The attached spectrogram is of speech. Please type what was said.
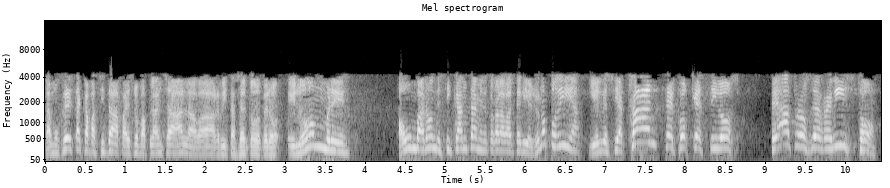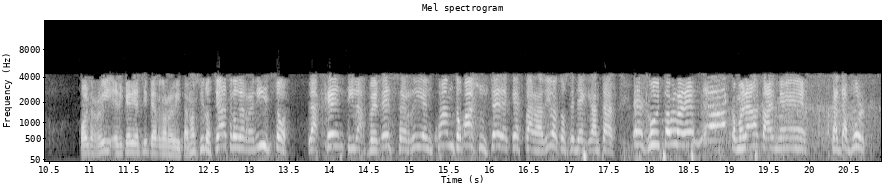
La mujer está capacitada para eso, para planchar, lavar, viste, hacer todo, pero el hombre a un varón decía canta mientras toca la batería. Yo no podía y él decía cante porque si los teatros de revisto o el, él quería decir teatro de revista, no si los teatros de revisto la gente y las bebés se ríen, cuánto más ustedes que es para Dios, entonces tiene que cantar. Es justo gloria, como la palme, canta fuerte.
